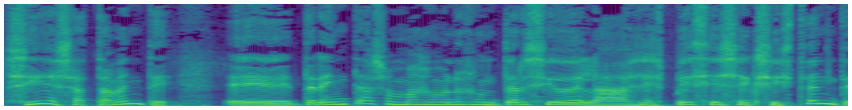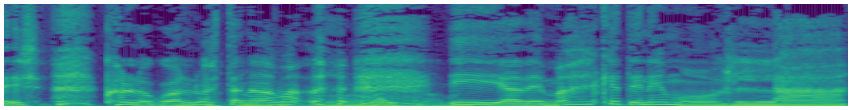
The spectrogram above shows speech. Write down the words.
Sí, exactamente. Eh, 30 son más o menos un tercio de las especies existentes, con lo cual no, está, nada, mal. Y además es que tenemos la,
